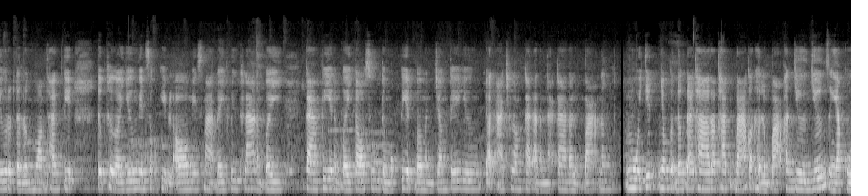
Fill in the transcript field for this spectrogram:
យើងរឹតតែរឹងមាំថែមទៀតទើបធ្វើឲ្យយើងមានសុខភាពល្អមានស្មារតីភ្លឺថ្លាដើម្បីការពារដើម្បីតស៊ូទៅមុខទៀតបើមិនអញ្ចឹងទេយើងអត់អាចឆ្លងកាត់អាដំណាក់កាលដ៏លំបាកនឹង មួយទៀតខ្ញុំក៏ដឹងដែរថារដ្ឋាភិបាលគាត់រត់លំបាកផាន់យើងយើងសម្រាប់គ្រួ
